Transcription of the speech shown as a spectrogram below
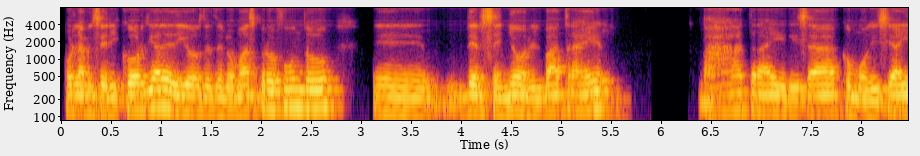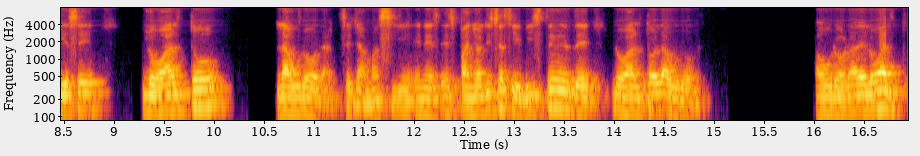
por la misericordia de Dios desde lo más profundo eh, del Señor, Él va a traer, va a traer esa, como dice ahí, ese, lo alto, la aurora, se llama así, en español dice así, viste desde lo alto la aurora, aurora de lo alto.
